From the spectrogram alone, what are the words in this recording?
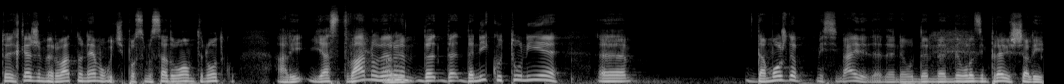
To je, kažem, verovatno nemoguće, posebno sada u ovom trenutku. Ali ja stvarno verujem ali... da, da, da niko tu nije... E, da možda, mislim, ajde, da, da, ne, da, da ne ulazim previše, ali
